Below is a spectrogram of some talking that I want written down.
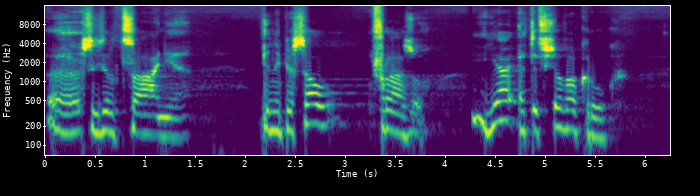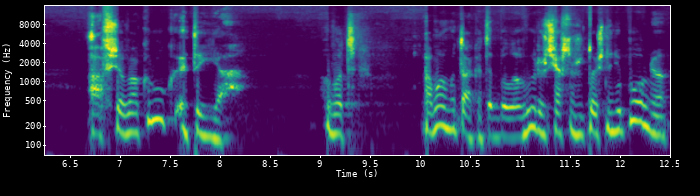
э, созерцания, и написал фразу «Я – это все вокруг, а все вокруг – это я». Вот, по-моему, так это было выражено. Сейчас уже точно не помню.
